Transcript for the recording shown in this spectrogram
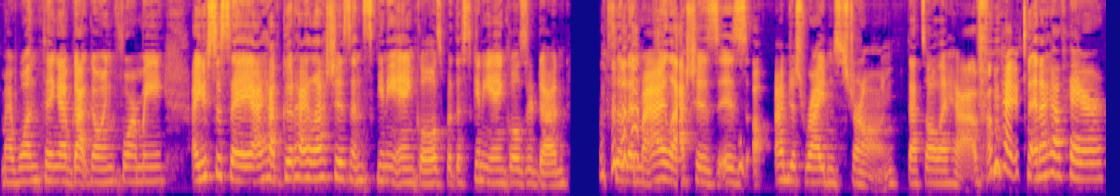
my one thing I've got going for me. I used to say I have good eyelashes and skinny ankles, but the skinny ankles are done. So then my eyelashes is I'm just riding strong. That's all I have. Okay. And I have hair.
